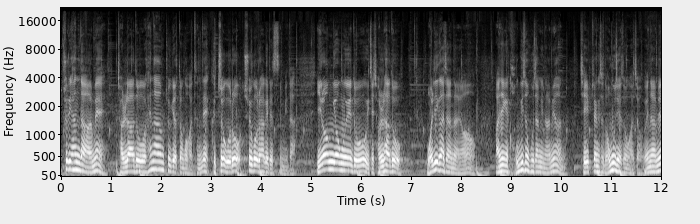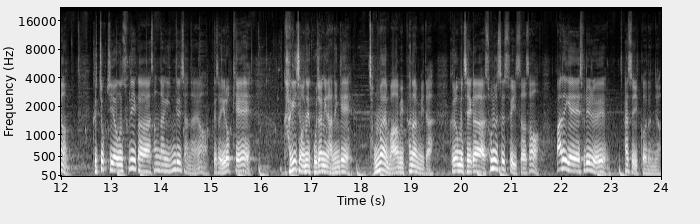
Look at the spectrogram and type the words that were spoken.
수리한 다음에 전라도 해남 쪽이었던 것 같은데 그쪽으로 출고를 하게 됐습니다. 이런 경우에도 이제 전라도 멀리 가잖아요. 만약에 거기서 고장이 나면 제 입장에서 너무 죄송하죠. 왜냐하면 그쪽 지역은 수리가 상당히 힘들잖아요. 그래서 이렇게 가기 전에 고장이 나는 게 정말 마음이 편합니다. 그러면 제가 손을 쓸 수 있어서 빠르게 수리를 할 수 있거든요.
